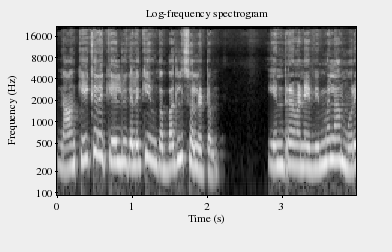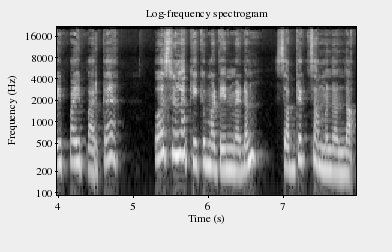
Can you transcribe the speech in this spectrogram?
நான் கேட்குற கேள்விகளுக்கு இவங்க பதில் சொல்லட்டும். என்றவனை விமலா முறைப்பாய் பார்க்க பர்சனலாக கேட்க மாட்டேன் மேடம் சப்ஜெக்ட் சம்பந்தம்தான்.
